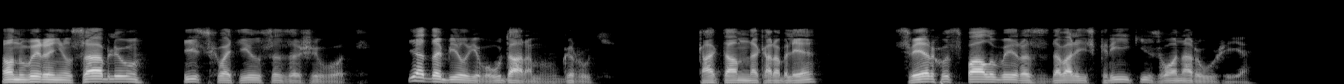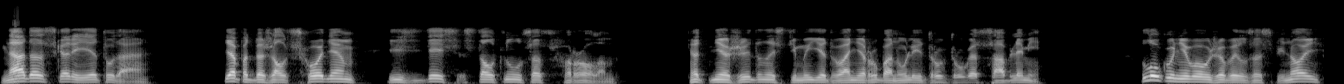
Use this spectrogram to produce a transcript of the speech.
Он выронил саблю и схватился за живот. Я добил его ударом в грудь. Как там на корабле? Сверху с палубы раздавались крики, звон оружия. Надо скорее туда. Я подбежал к сходням и здесь столкнулся с Фролом. От неожиданности мы едва не рубанули друг друга саблями. Лук у него уже был за спиной.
